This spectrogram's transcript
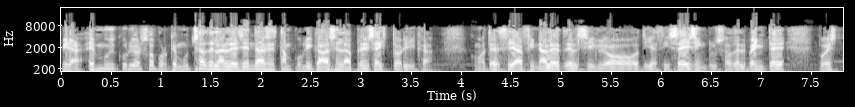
Mira, es muy curioso porque muchas de las leyendas están publicadas en la prensa histórica. Como te decía, a finales del siglo XVI, incluso del XX, pues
